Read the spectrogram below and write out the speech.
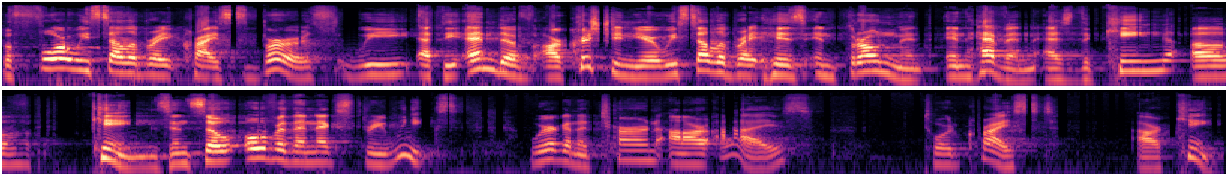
before we celebrate Christ's birth, we at the end of our Christian year, we celebrate his enthronement in heaven as the King of kings. And so, over the next three weeks, we're going to turn our eyes toward Christ, our King.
